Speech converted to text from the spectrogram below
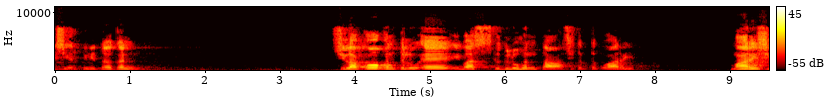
si erkini tekan. Silakokan telu e ibas kegeluhan ta si tetep wari. Mari si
